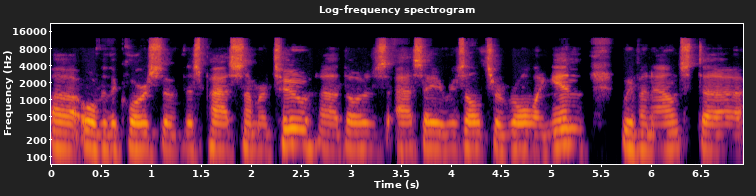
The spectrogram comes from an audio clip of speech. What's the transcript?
uh, over the course of this past summer too. Uh, those assay results are rolling in. We've announced uh,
